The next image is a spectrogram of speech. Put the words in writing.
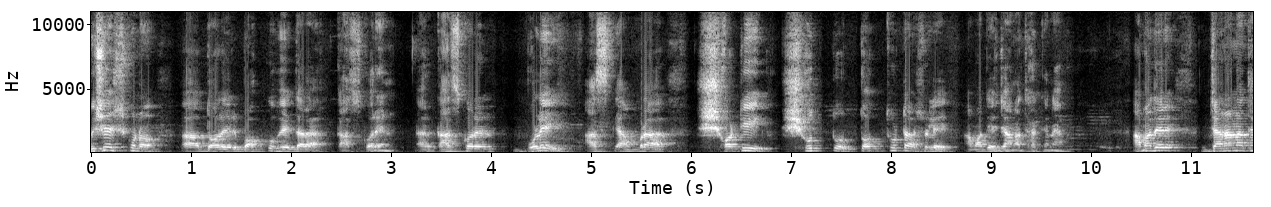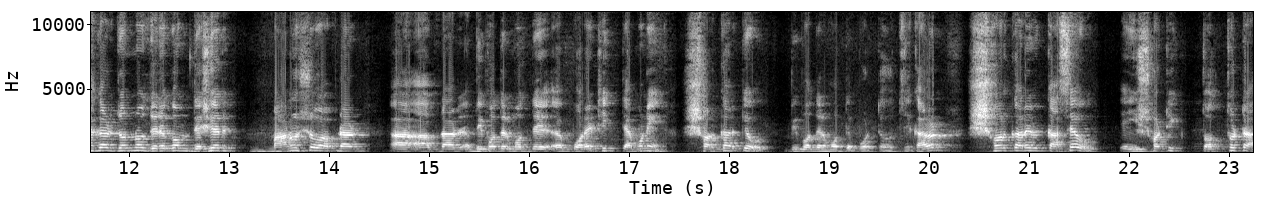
বিশেষ কোনো দলের পক্ষ হয়ে তারা কাজ করেন। আর কাজ করেন বলেই আজকে আমরা সঠিক, সত্য তথ্যটা আসলে আমাদের জানা থাকে না। আমাদের জানা না থাকার জন্য যেরকম দেশের মানুষও আপনার আপনার বিপদের মধ্যে পড়ে ঠিক তেমনই সরকারকেও বিপদের মধ্যে পড়তে হচ্ছে। কারণ সরকারের কাছেও এই সঠিক তথ্যটা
